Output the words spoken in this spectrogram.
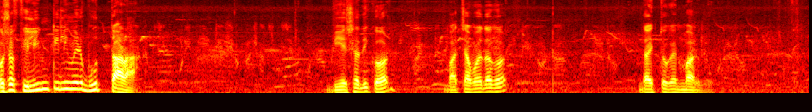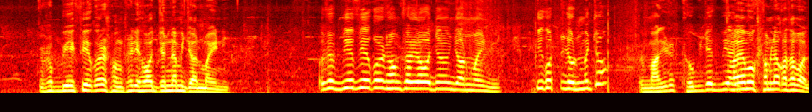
ওসব ফিল্ম টিলিমের ভূত তারা। বিয়ে শাদি কর বাচ্চা পয়দা কর দায়িত্ব জ্ঞান বাড়বে। ওসব বিয়ে ফিয়ে করে সংসারী হওয়ার জন্য আমি জন্মাইনি। ওসব বিয়ে ফিয়ে করে সংসার যাওয়ার জন্য জন্মায়নি। কি করতে জন্মেছ? ওই মাগিটার ছবি দেখবি আর- মুখ সামলে কথা বল।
